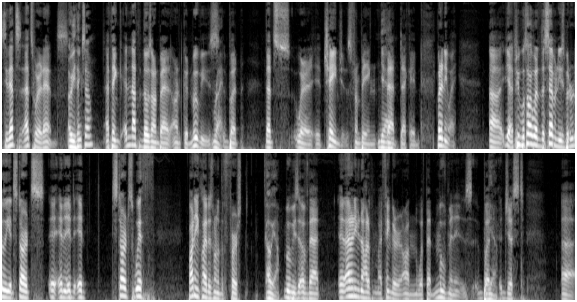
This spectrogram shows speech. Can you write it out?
See, that's that's where it ends. Oh, you think so? I think, and not that those aren't bad, aren't good movies, Right. But that's where it changes from being Yeah. that decade. But anyway, uh, yeah, people talk about the '70s, but really it starts, and it it starts with Bonnie and Clyde is one of the first Oh, yeah. movies of that. and I don't even know how to put my finger on what that movement is, but Yeah. just uh,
